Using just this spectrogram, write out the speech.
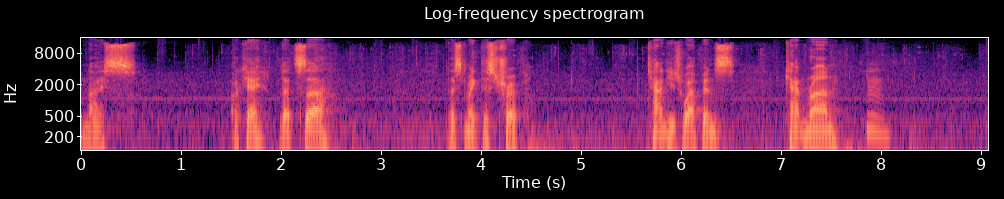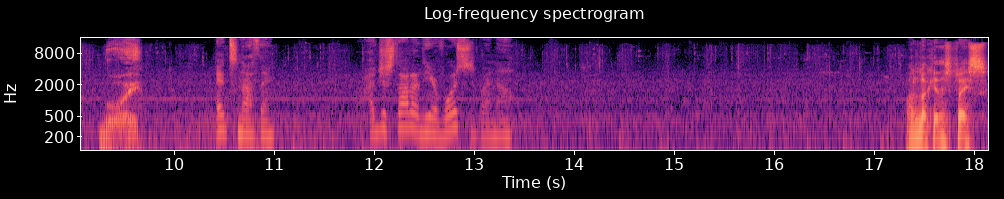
Nice. Okay, let's uh let's make this trip. Can't use weapons, can't run. Boy, It's nothing. I just thought I'd hear voices by now. Oh, look at this place.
